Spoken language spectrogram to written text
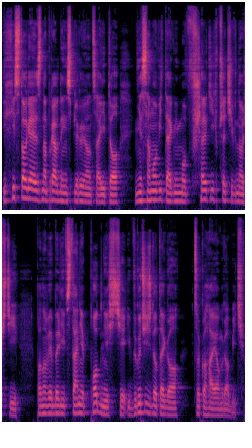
Ich historia jest naprawdę inspirująca i to niesamowite, jak mimo wszelkich przeciwności panowie byli w stanie podnieść się i wrócić do tego, co kochają robić.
